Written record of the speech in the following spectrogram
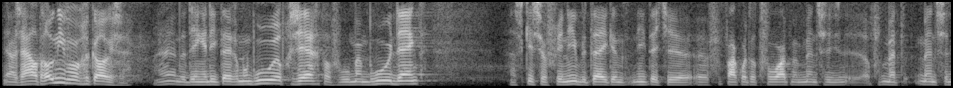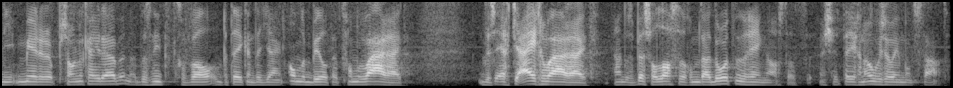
Ja, zij had er ook niet voor gekozen. De dingen die ik tegen mijn broer heb gezegd, of hoe mijn broer denkt. Schizofrenie betekent niet dat je, uh, vaak wordt het verward met mensen, die, of met mensen die meerdere persoonlijkheden hebben. Dat is niet het geval. Het betekent dat jij een ander beeld hebt van de waarheid. Dus echt je eigen waarheid. dat is best wel lastig om daar door te dringen als, dat, als je tegenover zo iemand staat.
